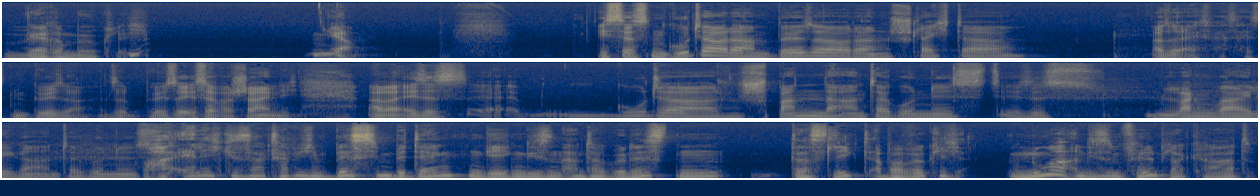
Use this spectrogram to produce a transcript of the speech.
Wäre möglich. Ja. Ist das ein guter oder ein böser oder ein schlechter? Also, äh, was heißt ein böser? Also, böse ist er wahrscheinlich. Aber ist es äh, ein guter, ein spannender Antagonist? Ist es ein langweiliger Antagonist? Oh, ehrlich gesagt habe ich ein bisschen Bedenken gegen diesen Antagonisten. Das liegt aber wirklich nur an diesem Filmplakat,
